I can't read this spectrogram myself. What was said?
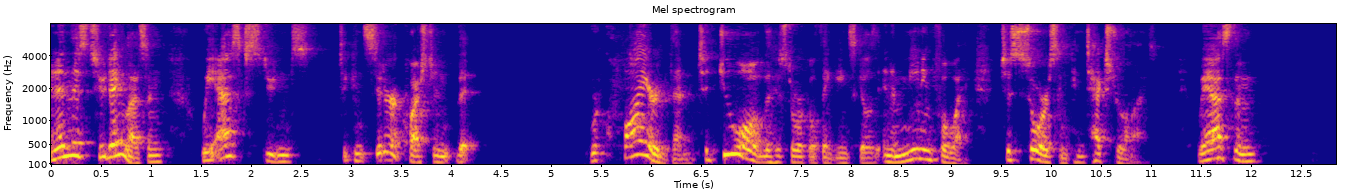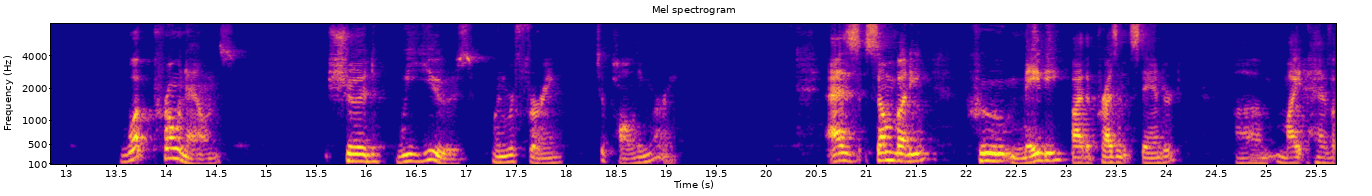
And in this two-day lesson, we asked students to consider a question that required them to do all of the historical thinking skills in a meaningful way, to source and contextualize. We asked them, what pronouns should we use when referring to Pauli Murray? As somebody who maybe by the present standard um, might have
